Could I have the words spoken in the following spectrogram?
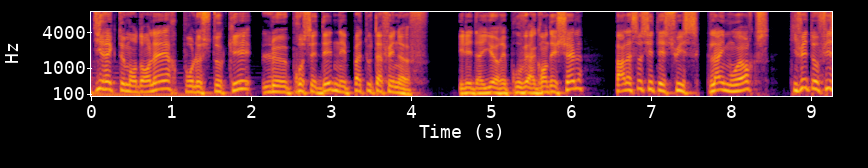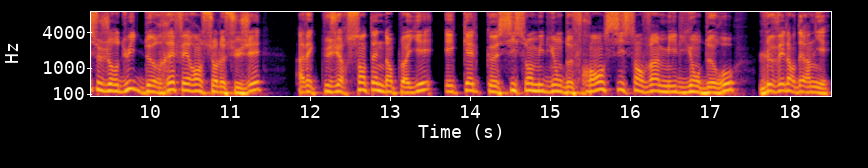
directement dans l'air pour le stocker, le procédé n'est pas tout à fait neuf. Il est d'ailleurs éprouvé à grande échelle par la société suisse Climeworks qui fait office aujourd'hui de référence sur le sujet avec plusieurs centaines d'employés et quelques 600 millions de francs, 620 millions d'euros levé l'an dernier.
